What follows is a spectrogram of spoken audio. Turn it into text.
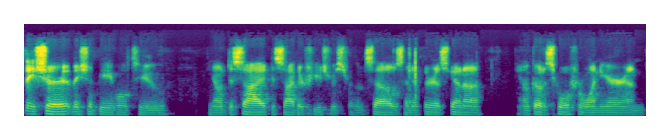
they should they should be able to you know decide decide their futures for themselves and if they're just gonna you know go to school for one year and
